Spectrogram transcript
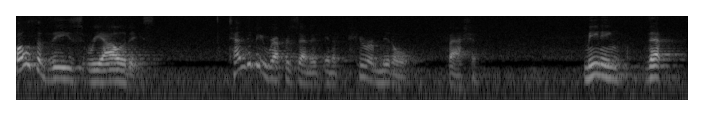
both of these realities tend to be represented in a pyramidal fashion, meaning that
